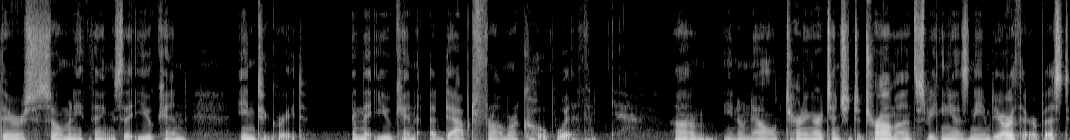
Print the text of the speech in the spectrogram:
There are so many things that you can integrate and that you can adapt from or cope with um, you know, now turning our attention to trauma, speaking as an EMDR therapist,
